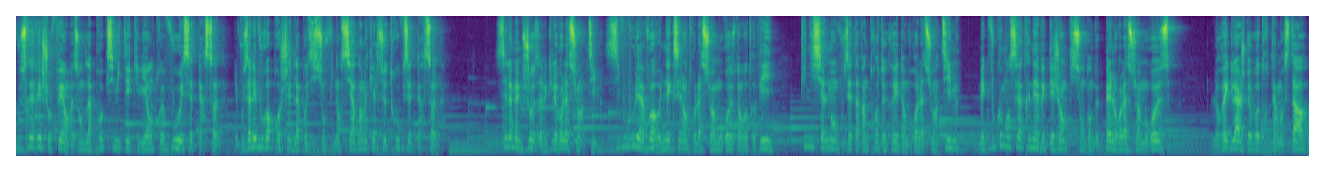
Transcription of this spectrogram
vous serez réchauffé en raison de la proximité qu'il y a entre vous et cette personne, et vous allez vous rapprocher de la position financière dans laquelle se trouve cette personne. C'est la même chose avec les relations intimes. Si vous voulez avoir une excellente relation amoureuse dans votre vie, qu'initialement vous êtes à 23 degrés dans vos relations intimes, mais que vous commencez à traîner avec des gens qui sont dans de belles relations amoureuses, le réglage de votre thermostat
